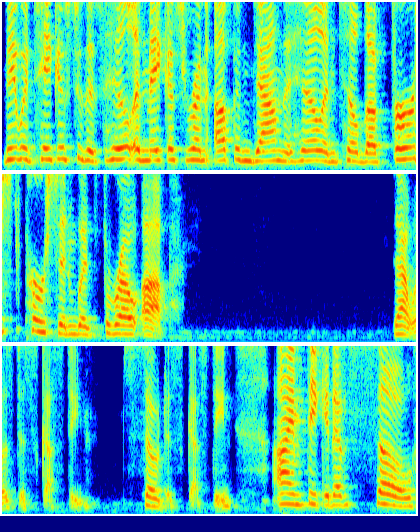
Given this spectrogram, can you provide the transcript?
they would take us to this hill and make us run up and down the hill until the first person would throw up. That was disgusting. So disgusting. I'm thinking of so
